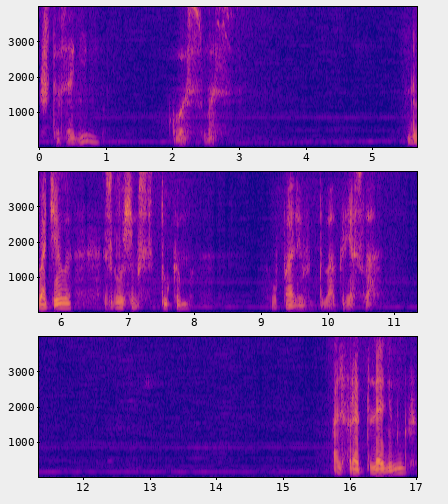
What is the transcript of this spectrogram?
что за ним космос. Два тела с глухим стуком упали в два кресла. Альфред Леннинг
